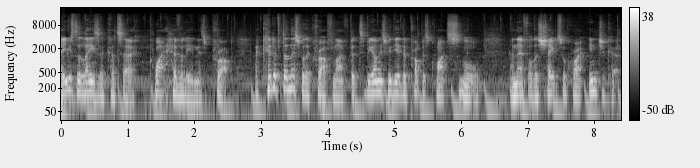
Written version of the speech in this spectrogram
I used the laser cutter quite heavily in this prop. I could have done this with a craft knife, but to be honest with you, the prop is quite small and therefore the shapes were quite intricate.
